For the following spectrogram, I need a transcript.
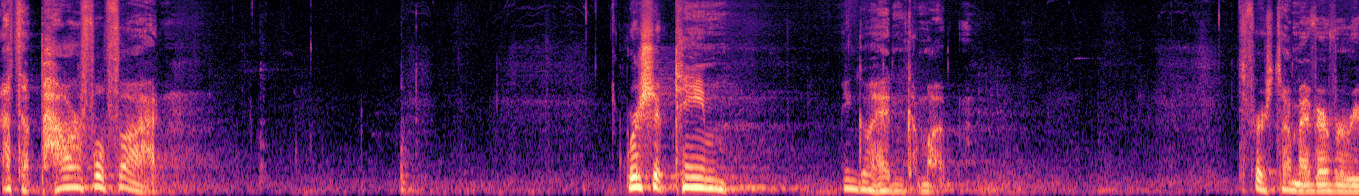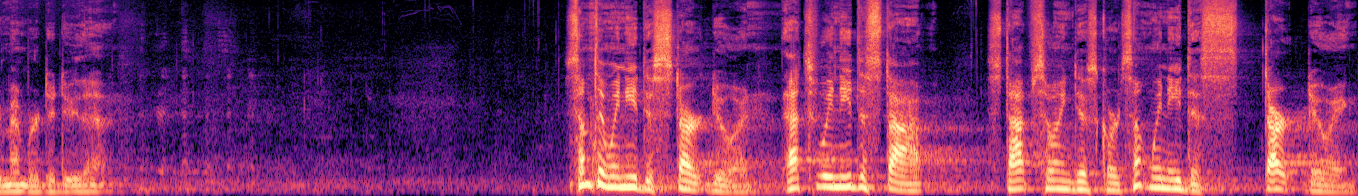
That's a powerful thought. Worship team, you can go ahead and come up. It's the first time I've ever remembered to do that. Something we need to start doing. That's what we need to stop. Stop sowing discord. Something we need to start doing.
